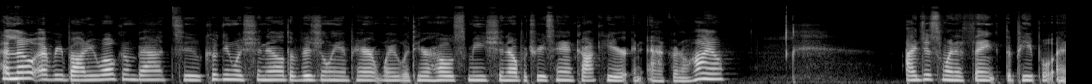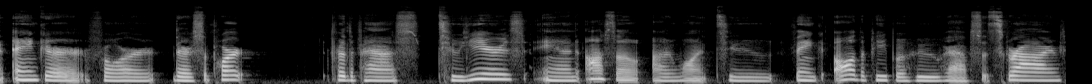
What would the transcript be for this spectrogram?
Hello, everybody. Welcome back to Cooking with Chanel, the visually impaired way, with your host, me, Chanel Patrice Hancock, here in Akron, Ohio. I just want to thank the people at Anchor for their support for the past two years. And also, I want to thank all the people who have subscribed,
